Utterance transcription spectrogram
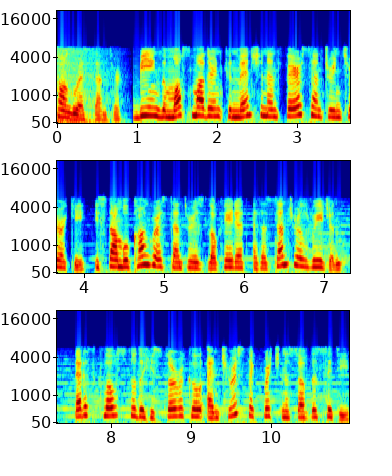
Congress Center. Being the most modern convention and fair center in Turkey, Istanbul Congress Center is located at a central region that is close to the historical and touristic richness of the city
